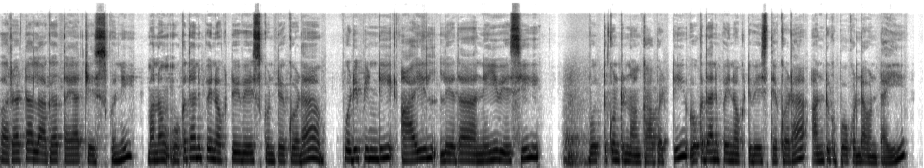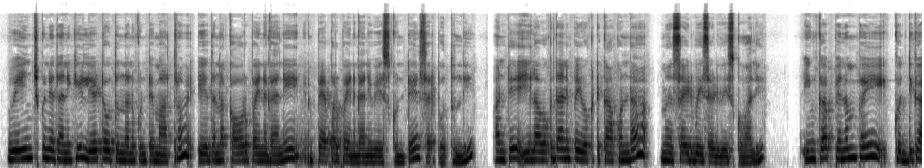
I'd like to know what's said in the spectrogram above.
పరాటా లాగా తయారు చేసుకుని మనం ఒకదానిపైన ఒకటి వేసుకుంటే కూడా పొడి పిండి ఆయిల్ లేదా నెయ్యి వేసి ఒత్తుకుంటున్నాం కాబట్టి ఒకదానిపైన ఒకటి వేస్తే కూడా అంటుకుపోకుండా ఉంటాయి. వేయించుకునేదానికి లేట్ అవుతుంది అనుకుంటే మాత్రం ఏదన్నా కవర్ పైన కానీ పేపర్ పైన కానీ వేసుకుంటే సరిపోతుంది. అంటే ఇలా ఒకదానిపై ఒకటి కాకుండా సైడ్ బై సైడ్ వేసుకోవాలి. ఇంకా పెనంపై కొద్దిగా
